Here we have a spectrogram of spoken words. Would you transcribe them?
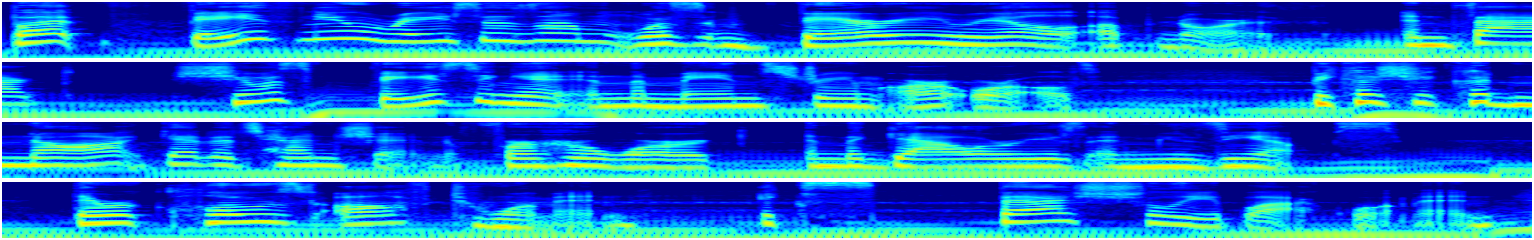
But Faith knew racism was very real up north. In fact, she was facing it in the mainstream art world because she could not get attention for her work in the galleries and museums. They were closed off to women, especially black women,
